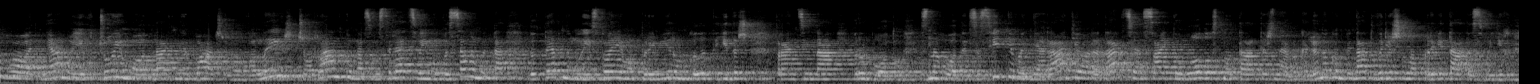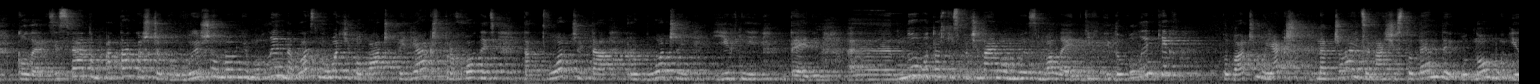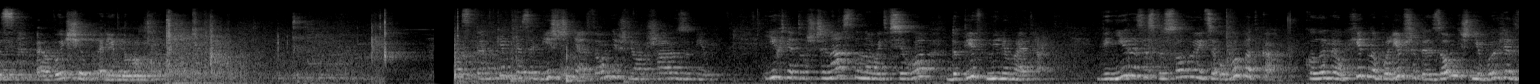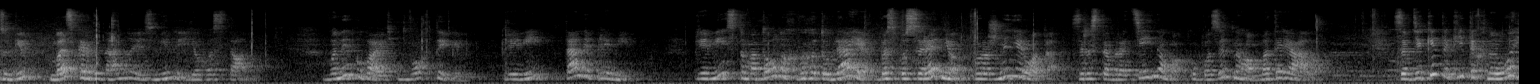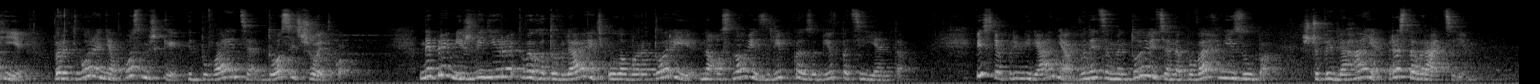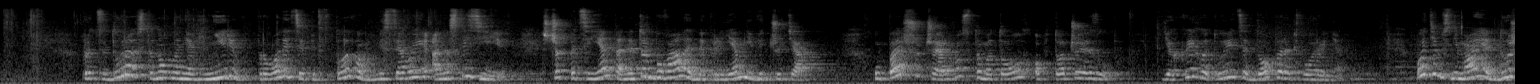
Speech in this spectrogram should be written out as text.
Кожного дня ми їх чуємо, однак не бачимо. Вони щоранку нас веселять своїми веселими та дотепними історіями. Приміром, коли ти їдеш вранці на роботу. З нагоди Всесвітнього дня радіо, редакція сайту Голосно та Тижневик. Альона Комбінат вирішила привітати своїх колег зі святом, а також щоб ви, шановні, могли на власні очі побачити, як ж проходить та творчий та робочий їхній день. Е, ну отож, розпочинаємо ми з маленьких і до великих. Побачимо, як навчаються наші студенти одному із е, вишів рівного. Пластинки для заміщення зовнішнього шару зубів. Їхня товщина становить всього до пів міліметра. Вініри застосовуються у випадках, коли необхідно поліпшити зовнішній вигляд зубів без кардинальної зміни його стану. Вони бувають двох типів прямі та непрямі. Прямі стоматолог виготовляє безпосередньо порожнині рота з реставраційного композитного матеріалу. Завдяки такій технології перетворення посмішки відбувається досить швидко. Непрямі ж вініри виготовляють у лабораторії на основі зліпка зубів пацієнта. Після приміряння вони цементуються на поверхні зуба, що підлягає реставрації. Процедура встановлення вінірів проводиться під впливом місцевої анестезії, щоб пацієнта не турбували неприємні відчуття. У першу чергу стоматолог обточує зуб, який готується до перетворення. Потім знімає дуже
